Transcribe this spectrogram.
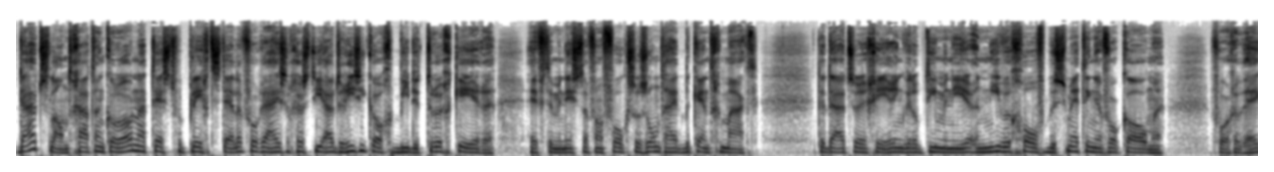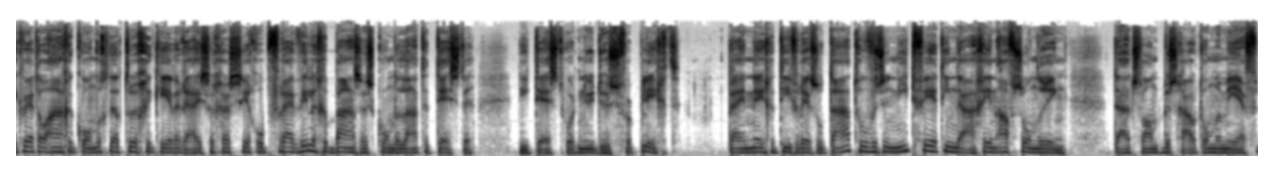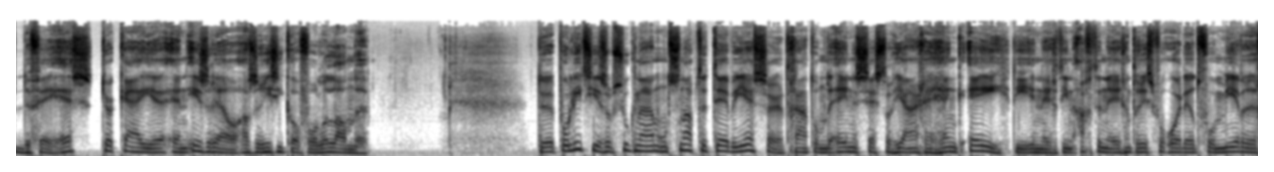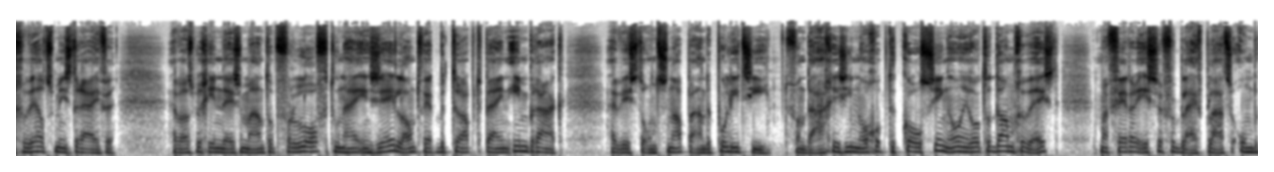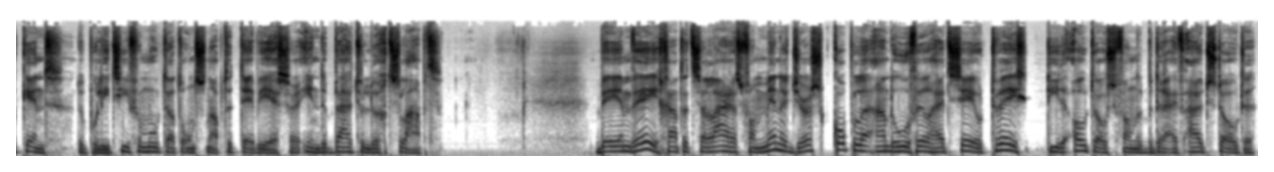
Duitsland gaat een coronatest verplicht stellen voor reizigers die uit risicogebieden terugkeren, heeft de minister van Volksgezondheid bekendgemaakt. De Duitse regering wil op die manier een nieuwe golf besmettingen voorkomen. Vorige week werd al aangekondigd dat teruggekeerde reizigers zich op vrijwillige basis konden laten testen. Die test wordt nu dus verplicht. Bij een negatief resultaat hoeven ze niet 14 dagen in afzondering. Duitsland beschouwt onder meer de VS, Turkije en Israël als risicovolle landen. De politie is op zoek naar een ontsnapte TBS'er. Het gaat om de 61-jarige Henk E., die in 1998 is veroordeeld voor meerdere geweldsmisdrijven. Hij was begin deze maand op verlof toen hij in Zeeland werd betrapt bij een inbraak. Hij wist te ontsnappen aan de politie. Vandaag is hij nog op de Koolsingel in Rotterdam geweest, maar verder is zijn verblijfplaats onbekend. De politie vermoedt dat de ontsnapte TBS'er in de buitenlucht slaapt. BMW gaat het salaris van managers koppelen aan de hoeveelheid CO2 die de auto's van het bedrijf uitstoten.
